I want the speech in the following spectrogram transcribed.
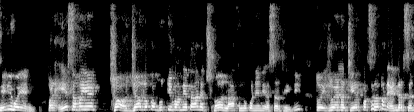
જેની હોય એની. પણ એ સમયે છ હજાર લોકો મૃત્યુ પામ્યા હતા અને છ લાખ લોકોને એની અસર થઈ હતી. તો એ જો એનો ચેરપર્સન હતો ને એન્ડરસન,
